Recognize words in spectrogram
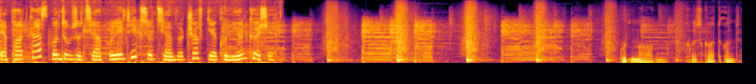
der Podcast rund um Sozialpolitik, Sozialwirtschaft, Diakonie und Kirche. Guten Morgen, grüß Gott und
